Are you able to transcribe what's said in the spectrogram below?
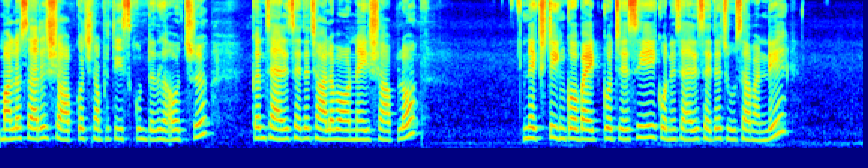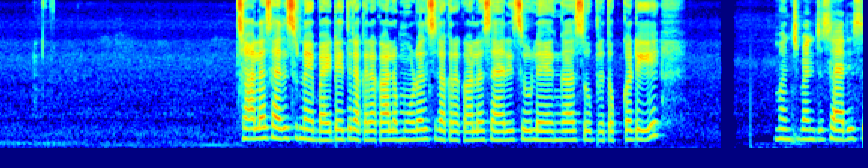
మళ్ళీసారి షాప్కి వచ్చినప్పుడు తీసుకుంటుంది కావచ్చు. కానీ శారీస్ అయితే చాలా బాగున్నాయి ఈ షాప్లో. నెక్స్ట్ ఇంకో బయటకు వచ్చేసి కొన్ని శారీస్ అయితే చూసామండి. చాలా శారీస్ ఉన్నాయి. బయట అయితే రకరకాల మోడల్స్ రకరకాల శారీస్ లెహంగాస్ ప్రతి ఒక్కటి మంచి మంచి శారీస్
